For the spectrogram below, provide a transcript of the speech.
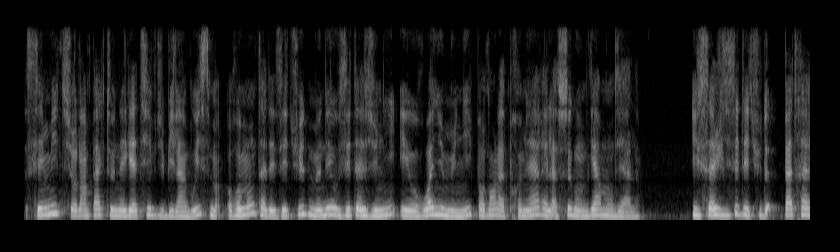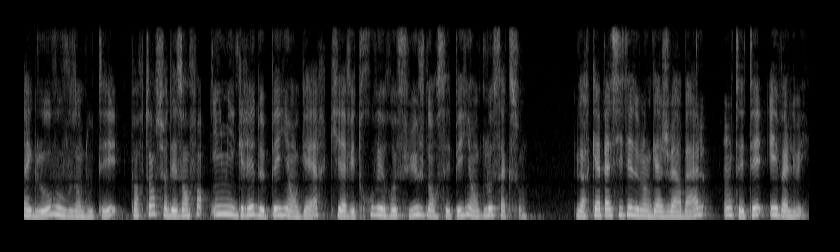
ces mythes sur l'impact négatif du bilinguisme remontent à des études menées aux États-Unis et au Royaume-Uni pendant la Première et la Seconde Guerre mondiale. Il s'agissait d'études pas très réglo, vous vous en doutez, portant sur des enfants immigrés de pays en guerre qui avaient trouvé refuge dans ces pays anglo-saxons. Leurs capacités de langage verbal ont été évaluées.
